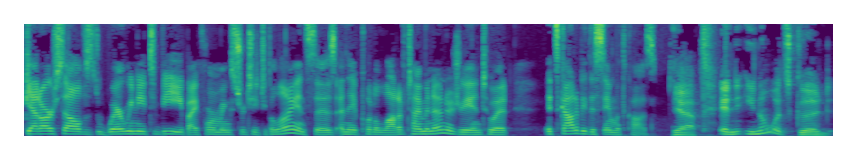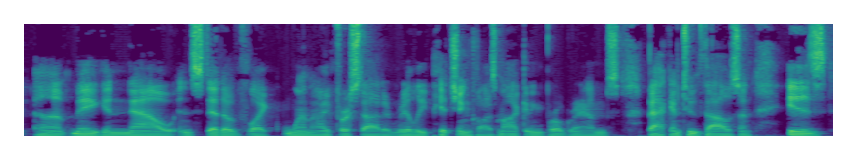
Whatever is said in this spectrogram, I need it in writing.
get ourselves where we need to be by forming strategic alliances and they put a lot of time and energy into it it's got to be the same with cause. Yeah. And you know what's good uh, megan now instead of like when i first started really pitching cause marketing programs back in 2000 is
